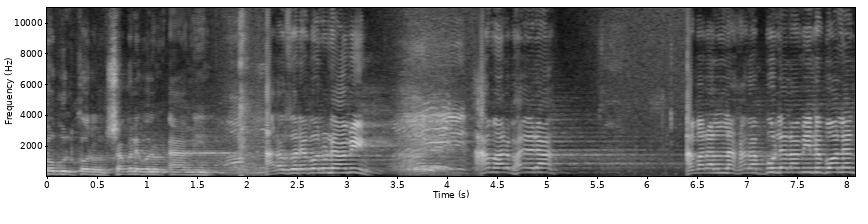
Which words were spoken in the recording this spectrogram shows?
কবুল করুন। সকলে বলুন আমিন। আরও জোরে বলুন আমিন। আমার ভাইয়েরা, আমার আল্লাহ রাব্বুল আলামিন বলেন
